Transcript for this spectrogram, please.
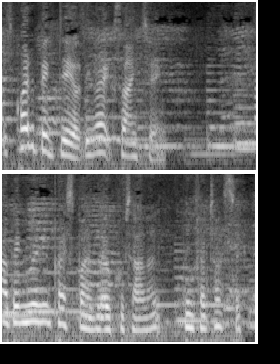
It's quite a big deal, it'll be very exciting. I've been really impressed by the local talent, it's been fantastic.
